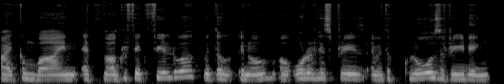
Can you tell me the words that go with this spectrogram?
i combine ethnographic fieldwork with a you know oral histories and with a close reading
